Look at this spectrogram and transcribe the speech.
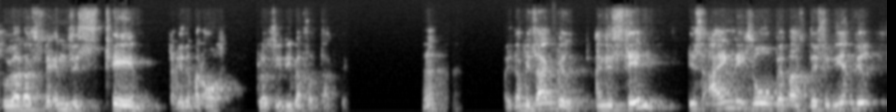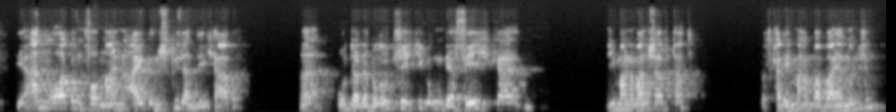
früher das WM-System. Da redet man auch plötzlich lieber von Taktik. Ne? Was ich damit sagen will, ein System ist eigentlich so, wenn man es definieren will, die Anordnung von meinen eigenen Spielern, die ich habe, ne? unter der Berücksichtigung der Fähigkeiten, die meine Mannschaft hat. Das kann ich machen bei Bayern München.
